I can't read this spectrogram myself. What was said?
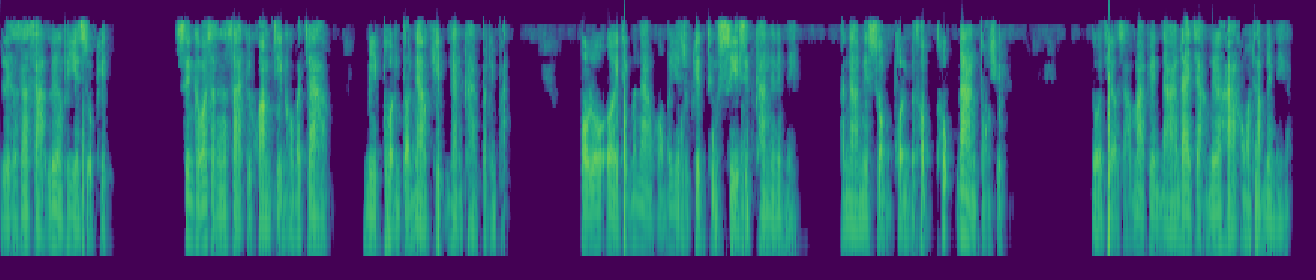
หรือศาสนาศาสตร์เรื่องพระเยซูคริสต์ซึ่งคำว่าศาสนาศาสตร์คือความจริงของพระเจ้า มีผลต่อแนวคิดและการปฏิบัติเปาโลเอ่ยถึงพระนามของพระเยซูคริสต์ถึงสี่สิบครั้งในเล่มนี้พระนามนี้ส่งผลกระทบทุกด้านของชีวิตโดยที่เราสามารถพิจารณาได้จากเนื้อหาของพระธรรมเล่มนี้ครับ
